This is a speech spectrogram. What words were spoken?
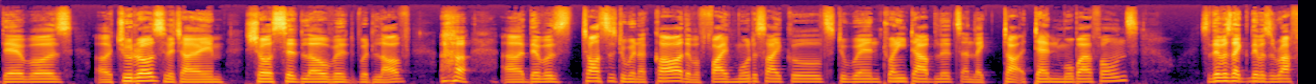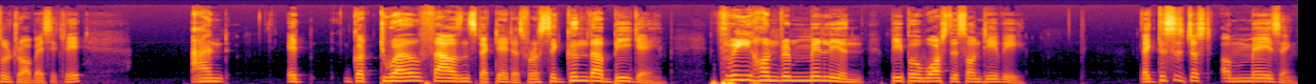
There was uh, churros, which I am sure Sid Lowe would would love. uh, there was chances to win a car. There were five motorcycles to win, twenty tablets, and like t- ten mobile phones. So there was like there was a raffle draw basically, and it got twelve thousand spectators for a Segunda B game. Three hundred million people watched this on TV. Like this is just amazing.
